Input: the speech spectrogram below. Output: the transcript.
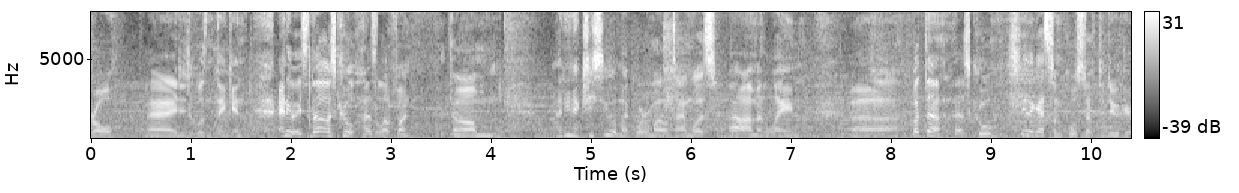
Control. I just wasn't thinking. Anyway, so that was cool. That was a lot of fun. Um, I didn't actually see what my quarter mile time was. Oh, I'm a lame. Uh, but no, that's cool. See, they got some cool stuff to do here.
